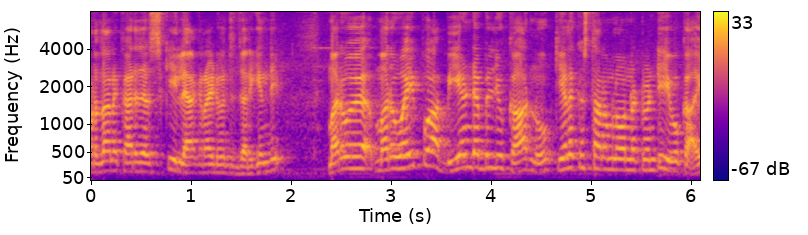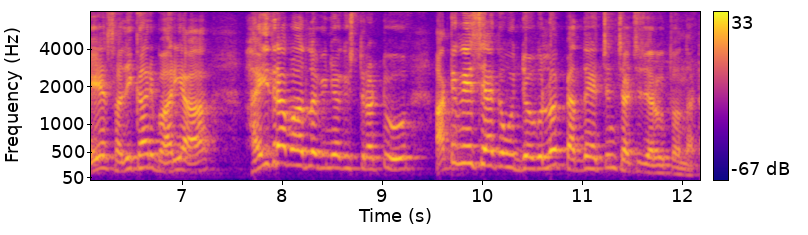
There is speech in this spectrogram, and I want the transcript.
ప్రధాన కార్యదర్శికి లేఖ రాయడం జరిగింది. మరో మరోవైపు ఆ బిఎండబ్ల్యూ కారును కీలక స్థానంలో ఉన్నటువంటి ఒక ఐఏఎస్ అధికారి భార్య హైదరాబాద్లో వినియోగిస్తున్నట్టు అటవీ శాఖ ఉద్యోగుల్లో పెద్ద ఎత్తున చర్చ జరుగుతోందట.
